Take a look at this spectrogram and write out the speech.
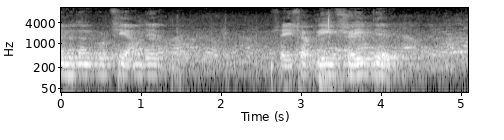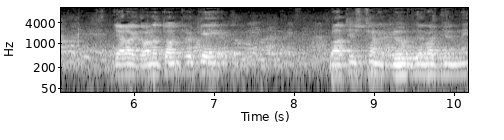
নিবেদন করছি আমাদের সেই সব বীর শহীদদের। যারা গণতন্ত্রকে প্রাতিষ্ঠানিক রূপ দেওয়ার জন্যে,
